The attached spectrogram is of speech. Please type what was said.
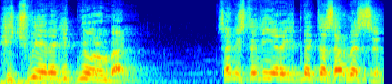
Hiçbir yere gitmiyorum ben. Sen istediğin yere gitmekte serbestsin.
